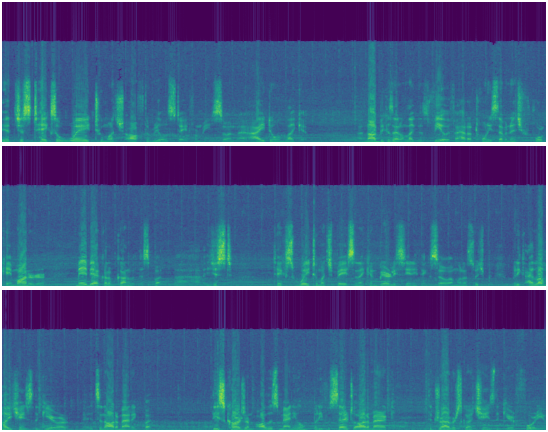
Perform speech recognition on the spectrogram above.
it just takes away too much off the real estate for me so I don't like it uh, not because I don't like this view if I had a 27 inch 4k monitor maybe I could have gone with this but uh, it just takes way too much space and I can barely see anything so I'm gonna switch but I love how he changes the gear or it's an automatic but these cars are always manual but if you set it to automatic the driver's gonna change the gear for you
